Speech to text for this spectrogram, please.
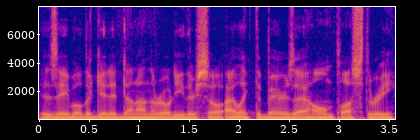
is able to get it done on the road either. So I like the Bears at home plus three.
